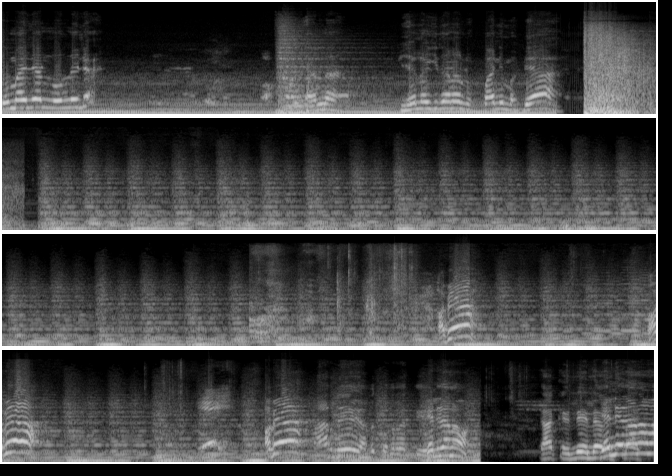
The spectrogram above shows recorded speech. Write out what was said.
ತುಂಬಾ ಇಲ್ಲ ನೋಡ್ಲಿಲ್ಲ? ಅಣ್ಣ ಏನಾಗಿದಾನಲ್ಲಪ್ಪ ನಿಮ್ಮ ಬ್ಯಾ ಅಭಯ! ಅಭಯ! ಅಭಯ! ಯಾರ್ಲಿ ಅದಕ್ಕೆ ಕುದ್ರತಿ ಎಲ್ಲಿದಾನವ? ಯಾಕ ಇಲ್ಲಿ ಇಲ್ಲ ಎಲ್ಲಿದಾನವ?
